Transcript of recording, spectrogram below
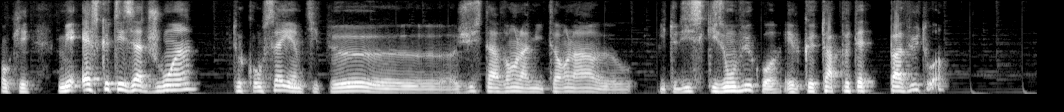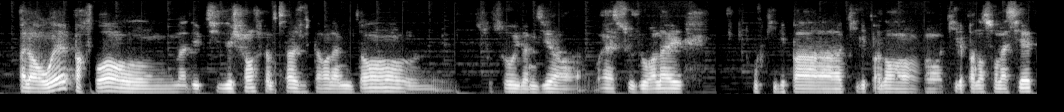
Ok. Mais est-ce que tes adjoints te conseillent un petit peu euh, juste avant la mi-temps là euh, Ils te disent ce qu'ils ont vu quoi et que tu n'as peut-être pas vu toi? Alors ouais, parfois on a des petits échanges comme ça juste avant la mi-temps. Euh, Soso, il va me dire, ouais, ce joueur-là, je trouve qu'il est pas, qu'il est pas dans, qu'il est pas dans son assiette.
